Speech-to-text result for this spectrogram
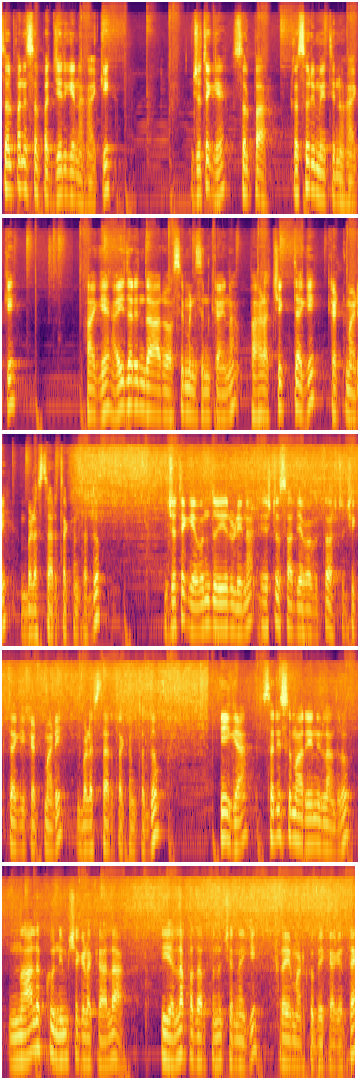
ಸ್ವಲ್ಪನೇ ಸ್ವಲ್ಪ ಜೀರಿಗೆನ ಹಾಕಿ, ಜೊತೆಗೆ ಸ್ವಲ್ಪ ಕಸೂರಿ ಮೇತಿನೂ ಹಾಕಿ, ಹಾಗೆ ಐದರಿಂದ ಆರು ಹಸಿಮೆಣಸಿನಕಾಯಿನ ಬಹಳ ಚಿಕ್ಕದಾಗಿ ಕಟ್ ಮಾಡಿ ಬಳಸ್ತಾ ಇರ್ತಕ್ಕಂಥದ್ದು. ಜೊತೆಗೆ ಒಂದು ಈರುಳ್ಳಿನ ಎಷ್ಟು ಸಾಧ್ಯವಾಗುತ್ತೋ ಅಷ್ಟು ಚಿಕ್ಕದಾಗಿ ಕಟ್ ಮಾಡಿ ಬಳಸ್ತಾ ಇರ್ತಕ್ಕಂಥದ್ದು. ಈಗ ಸರಿಸುಮಾರು ಏನಿಲ್ಲ ಅಂದರೂ ನಾಲ್ಕು ನಿಮಿಷಗಳ ಕಾಲ ಈ ಎಲ್ಲ ಪದಾರ್ಥನೂ ಚೆನ್ನಾಗಿ ಫ್ರೈ ಮಾಡ್ಕೋಬೇಕಾಗತ್ತೆ.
